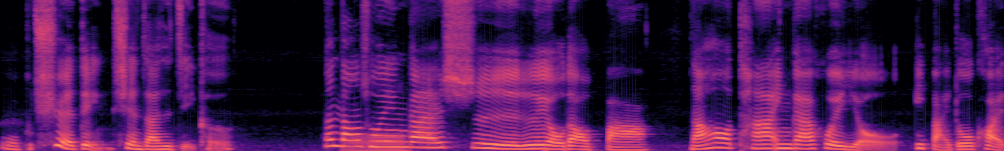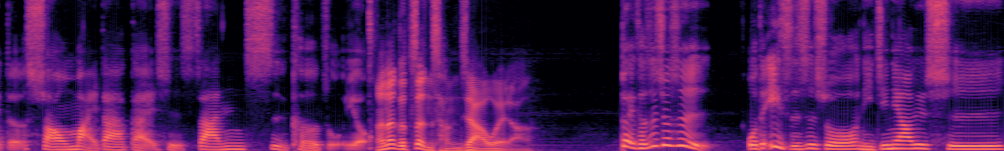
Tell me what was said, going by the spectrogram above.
我不确定现在是几颗，但当初应该是六到八，oh. 然后它应该会有一百多块的烧麦，大概是三四颗左右。啊，那个正常价位啦。对，可是就是我的意思是说，你今天要去吃，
